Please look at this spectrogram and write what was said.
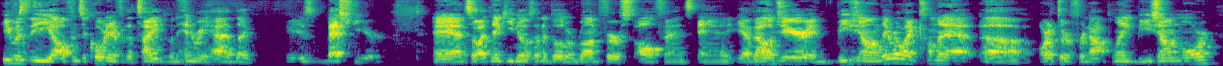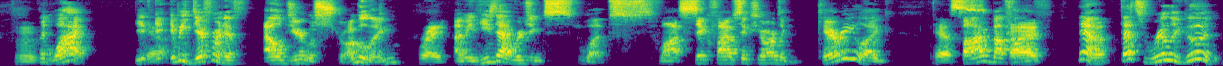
he was the offensive coordinator for the Titans when Henry had like his best year, and so I think he knows how to build a run first offense. And you have Allgeier and Bijan. They were like coming at uh, Arthur for not playing Bijan more. Mm, Like why? It, Yeah. It'd be different if Allgeier was struggling. right. I mean, he's averaging what six, five, six yards a carry, like. Yes. Five about five. Yeah, Yeah. that's really good.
